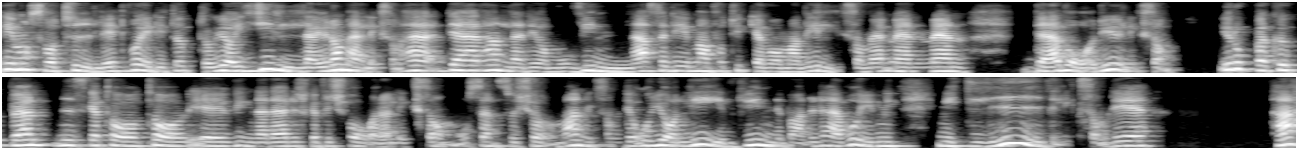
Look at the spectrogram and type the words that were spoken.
det, måste vara tydligt. Vad är ditt uppdrag? Jag gillar ju de här. Liksom. här där handlar det om att vinna. Så det, man får tycka vad man vill. Liksom. Men, men, men, där var det ju liksom. Europacupen, ni ska ta, ta, eh, vinna där, du ska försvara liksom. Och sen så kör man. Liksom. Det, och jag levde ju innebandy. Det här var ju mitt, mitt liv. Liksom. Det, ha,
